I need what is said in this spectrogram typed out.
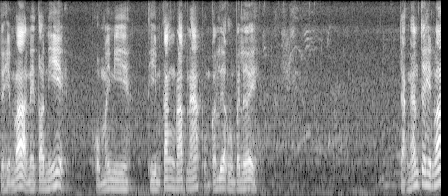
จะเห็นว่าในตอนนี้ ผมไม่มีทีมตั้งรับนะ ผมก็เลือกลงไปเลย จากนั้นจะเห็นว่า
